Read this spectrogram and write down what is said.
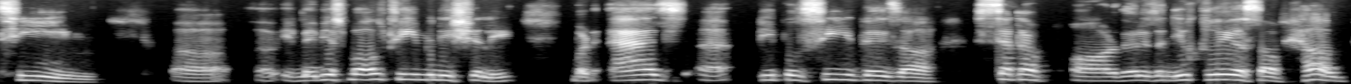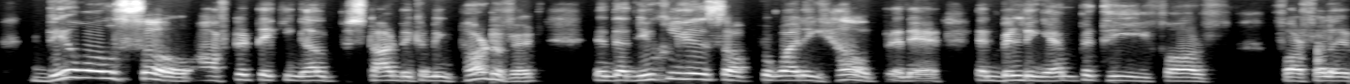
team, uh, uh, it may be a small team initially, but as a, people see there's a setup or there is a nucleus of help, they also, after taking help, start becoming part of it. And that nucleus of providing help and, and building empathy for, for fellow,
